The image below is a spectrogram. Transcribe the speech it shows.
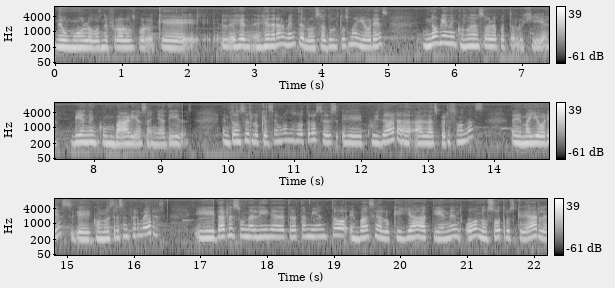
neumólogos, nefrólogos, porque generalmente los adultos mayores no vienen con una sola patología, vienen con varias añadidas. Entonces lo que hacemos nosotros es eh, cuidar a, las personas eh, mayores eh, con nuestras enfermeras y darles una línea de tratamiento en base a lo que ya tienen o nosotros crear la,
